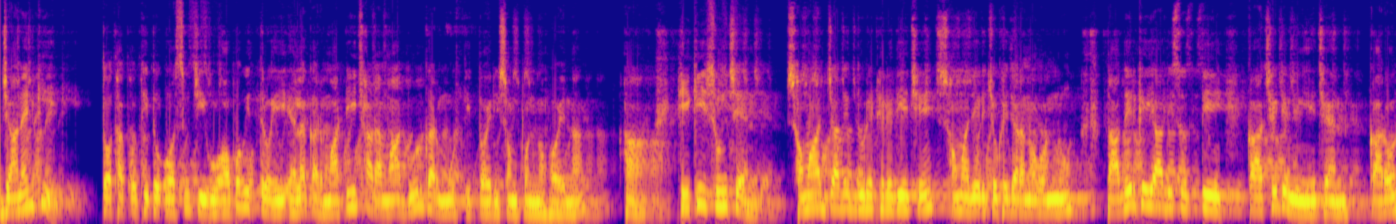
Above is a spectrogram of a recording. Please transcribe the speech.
জানেন কি? তথাকথিত অসুচি ও অপবিত্র এই এলাকার মাটি ছাড়া মা দুর্গার মূর্তি তৈরি সম্পন্ন হয় না। হ্যাঁ ঠিকই শুনছেন। সমাজ যাদের দূরে ঠেলে দিয়েছে, সমাজের চোখে যারা নগণ্য, তাদেরকেই আদিশক্তি কাছে টেনে নিয়েছেন। কারণ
